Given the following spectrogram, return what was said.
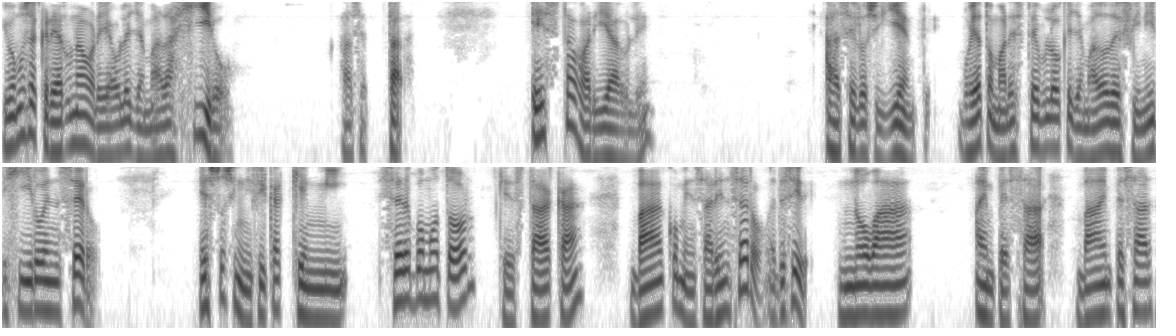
y vamos a crear una variable llamada giro. Aceptar. Esta variable hace lo siguiente. Voy a tomar este bloque llamado definir giro en cero. Esto significa que mi servomotor que está acá va a comenzar en cero. Es decir, no va a empezar, va a empezar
